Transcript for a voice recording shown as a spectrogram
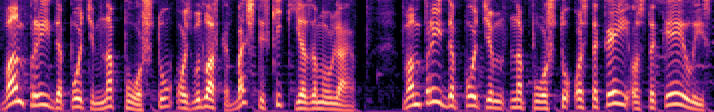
Вам прийде потім на пошту. Ось, будь ласка, бачите, скільки я замовляю. Вам прийде потім на пошту ось такий, ось такий лист.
